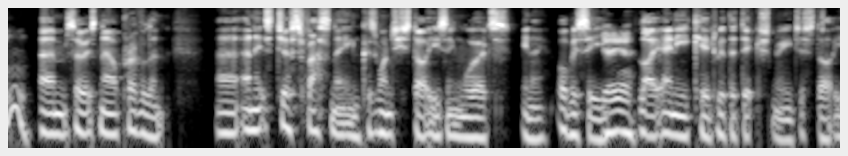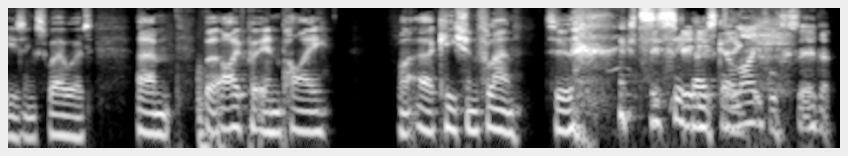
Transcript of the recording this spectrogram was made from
Mm. Um, so it's now prevalent. Uh, and it's just fascinating because once you start using words, you know, obviously, Yeah, yeah. like any kid with a dictionary, just start using swear words. Um, but I've put in pie, uh, quiche, and flan to to see It how is it's delightful to say that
